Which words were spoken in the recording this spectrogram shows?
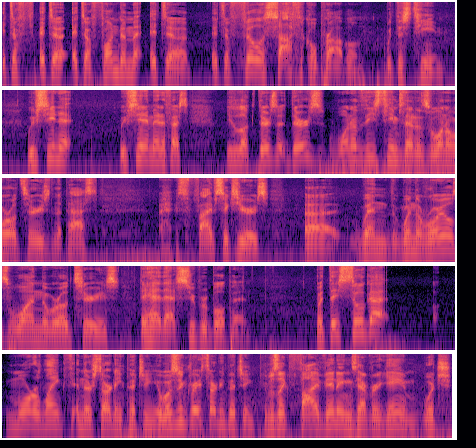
it's a it's a it's a fundament it's a it's a philosophical problem with this team. We've seen it we've seen it manifest. You look, there's a, there's one of these teams that has won a World Series in the past uh, five six years. Uh, when when the Royals won the World Series, they had that super bullpen, but they still got more length in their starting pitching. It wasn't great starting pitching. It was like five innings every game, which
